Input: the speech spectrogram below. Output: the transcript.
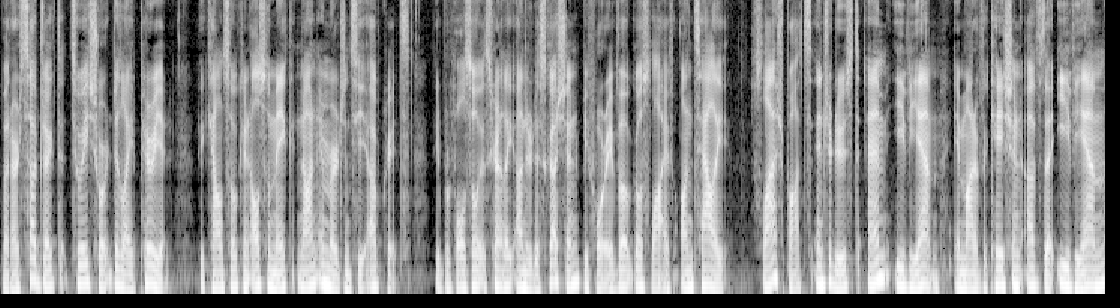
but are subject to a short delay period. The Council can also make non emergency upgrades. The proposal is currently under discussion before a vote goes live on Tally. Flashbots introduced MEVM, a modification of the EVM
